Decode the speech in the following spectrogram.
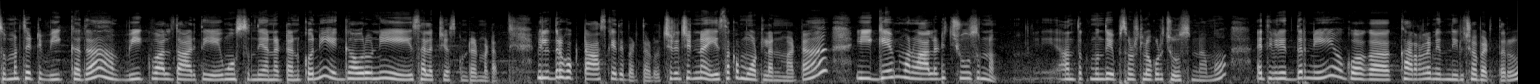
సుమన్ శెట్టి వీక్ కదా వీక్ వాళ్ళతో ఆడితే ఏమొస్తుంది అన్నట్టు అనుకొని గౌరవ్ని సెలెక్ట్ చేసుకుంటాడు అనమాట వీళ్ళిద్దరికి ఒక టాస్క్ అయితే పెడతాడు. చిన్న చిన్న ఇసుక మూటలు అనమాట ఈ గేమ్ మనం ఆల్రెడీ చూసున్నాం. అంతకుముందు ఎపిసోడ్స్లో కూడా చూస్తున్నాము. అయితే వీళ్ళిద్దరిని ఒక్కొక్క కర్రల మీద నిల్చోబెడతారు.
